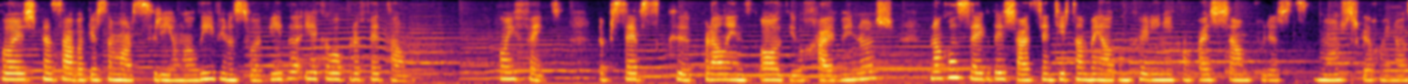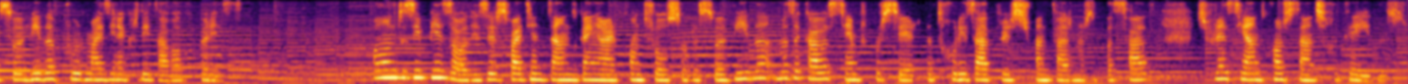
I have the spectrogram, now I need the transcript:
pois pensava que esta morte seria um alívio na sua vida e acabou por afetá-lo. Com efeito, apercebe-se que, para além de ódio, raiva e nojo, não consegue deixar de sentir também algum carinho e compaixão por este monstro que arruinou a sua vida, por mais inacreditável que pareça. Ao longo dos episódios, este vai tentando ganhar controle sobre a sua vida, mas acaba sempre por ser aterrorizado por estes fantasmas do passado, experienciando constantes recaídas.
